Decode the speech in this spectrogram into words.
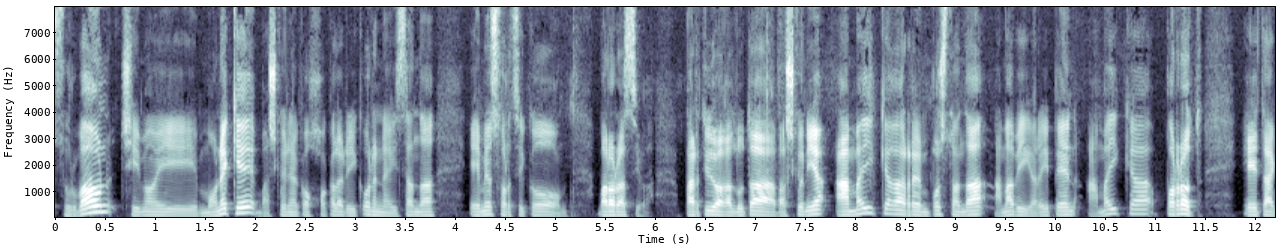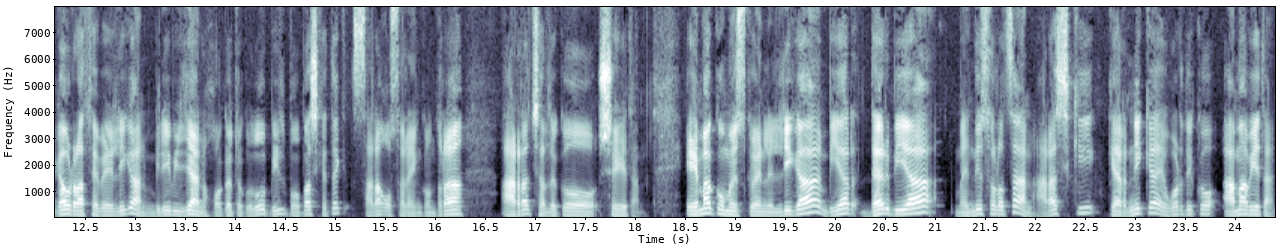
Zurbaun, Tximoi Moneke, Baskoniako jokalarik onena izan da emezortziko balorazioa. Partidua galduta Baskonia amaikagarren postuan da, amabi garaipen, amaika porrot. Eta gaur ACB ligan, biribilan jokatuko du Bilbo Basketek Zaragozaren kontra arratsaldeko segetan. Emakumezkoen liga, bihar derbia mendizorotzan, Araski, Gernika, Eguerdiko amabietan.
